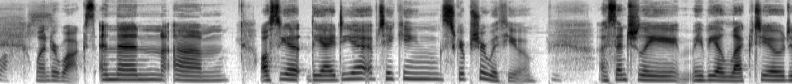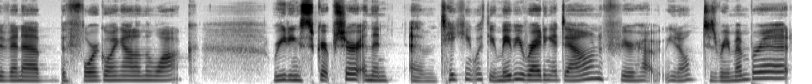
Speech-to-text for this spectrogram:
walks. wonder walks. And then um, also the idea of taking scripture with you. Essentially maybe a lectio divina before going out on the walk reading scripture and then um, taking it with you. Maybe writing it down if you're you know to remember it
